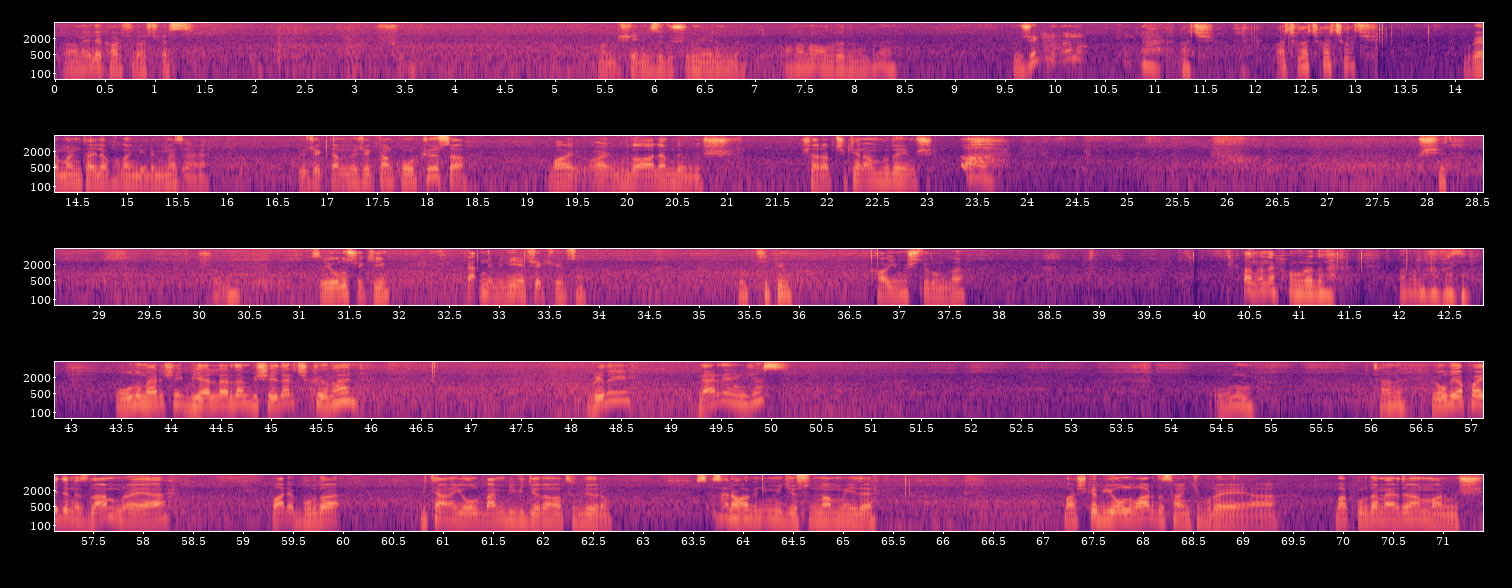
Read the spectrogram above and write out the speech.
Daha neyle karşılaşacağız? Şu... Lan bir şeyimizi düşürmeyelim de. Ananı avradını bu ne? Böcek mi lan? Kaç. Kaç kaç kaç kaç. Buraya manitayla falan gelinmez ha. Böcekten böcekten korkuyorsa vay vay burada alem dönmüş. Şarapçı Kenan buradaymış. Ah. Shit. Şöyle size yolu çekeyim. Kendimi niye çekiyorsam. Benim tipim kaymış durumda. Ananı avradını. Ananı avradını. Oğlum her şey bir yerlerden bir şeyler çıkıyor lan. Really? Nereden ineceğiz? Oğlum bir tane yol yapaydınız lan buraya. Var ya burada bir tane yol ben bir videodan hatırlıyorum. Sezer abinin videosundan mıydı? Başka bir yol vardı sanki buraya ya. Bak burada merdiven varmış.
